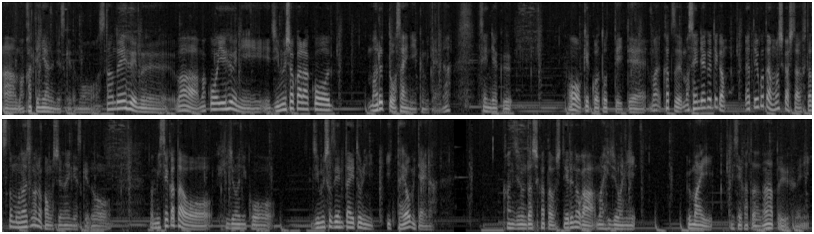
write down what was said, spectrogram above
あま勝手にあるんですけどもスタンド FM はまこういう風に事務所からこうまるっと抑えに行くみたいな戦略を結構取っていて、まあ、かつ、まあ、戦略っていうか、やってることはもしかしたら2つとも同じなのかもしれないんですけど、まあ、見せ方を非常にこう、事務所全体取りに行ったよみたいな感じの出し方をしているのが、まあ、非常にうまい見せ方だなというふうに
